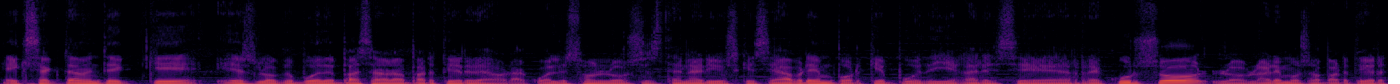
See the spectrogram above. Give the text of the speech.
exactamente qué es lo que puede pasar a partir de ahora, cuáles son los escenarios que se abren, por qué puede llegar ese recurso. Lo hablaremos a partir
